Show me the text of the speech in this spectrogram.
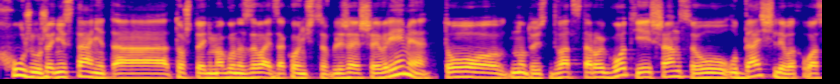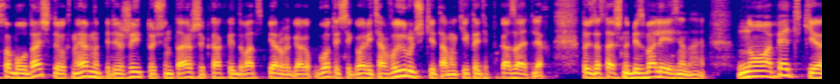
хуже уже не станет, а то, что я не могу называть, закончится в ближайшее время, то, ну, то есть 22 год есть шансы у удачливых, у особо удачливых, наверное, пережить точно так же, как и 21 год, если говорить о выручке, там, о каких-то этих показателях. То есть достаточно безболезненно. Но, опять-таки,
